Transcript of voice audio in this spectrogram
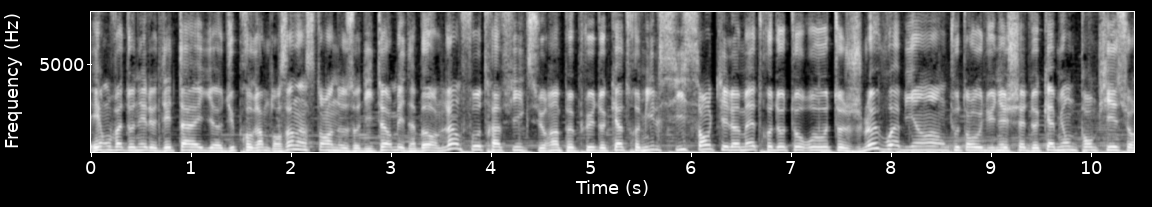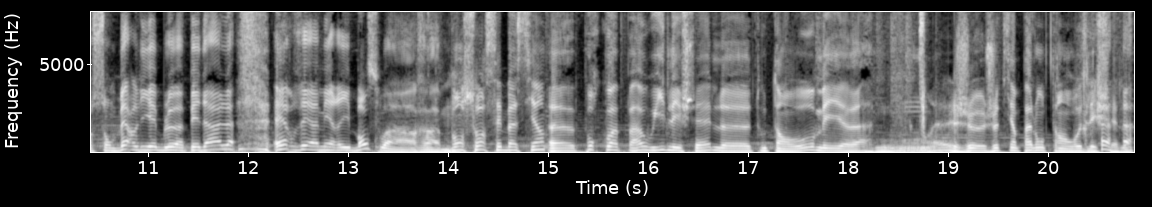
Et on va donner le détail du programme dans un instant à nos auditeurs. Mais d'abord, l'infotrafic sur un peu plus de 4600 km d'autoroute. Je le vois bien, tout en haut d'une échelle de camion de pompiers sur son berlier bleu à pédale. Hervé Améry, bonsoir. Bonsoir Sébastien. Euh, pourquoi pas, oui, l'échelle euh, tout en haut, mais euh, je, je tiens pas longtemps en haut de l'échelle.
